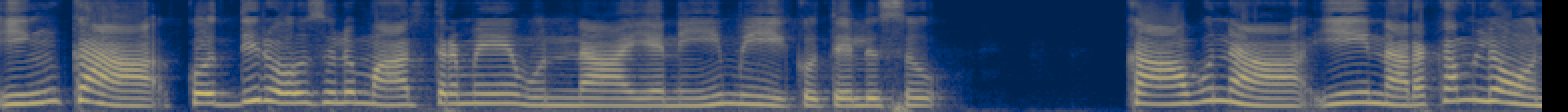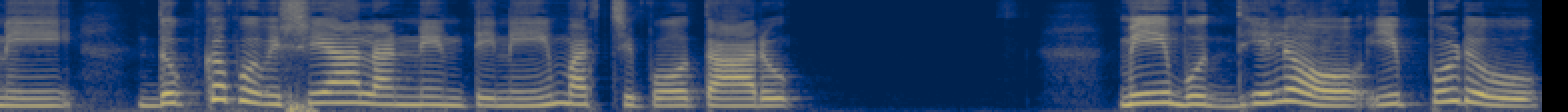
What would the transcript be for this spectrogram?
ఇంకా కొద్ది రోజులు మాత్రమే ఉన్నాయని మీకు తెలుసు. కావున ఈ నరకంలోని దుఃఖపు విషయాలన్నింటినీ మర్చిపోతారు. మీ బుద్ధిలో ఇప్పుడు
